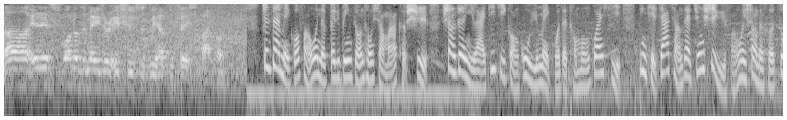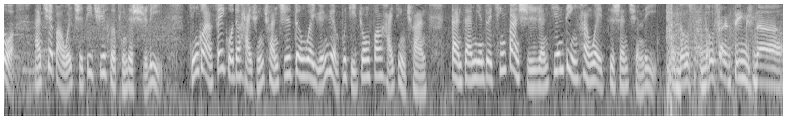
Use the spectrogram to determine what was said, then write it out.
Uh, it is one of the major issues that we have to face back home. 正在美国访问的菲律宾总统小马可仕上任以来积极巩固与美国的同盟关系，并且加强在军事与防卫上的合作，来确保维持地区和平的实力。尽管菲国的海巡船只吨位远远不及中方海警船，但在面对侵犯时仍坚定捍卫自身权利。Those those are things na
